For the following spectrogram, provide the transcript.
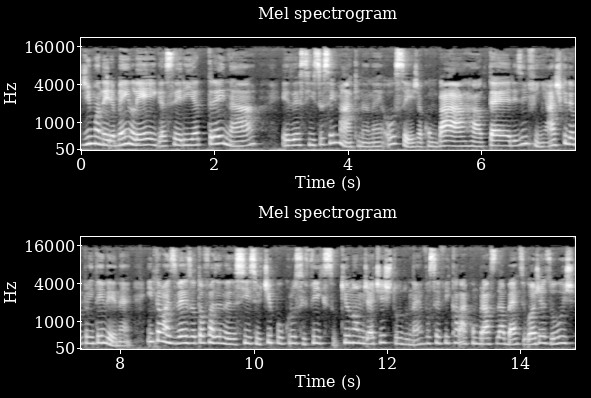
De maneira bem leiga, seria treinar exercício sem máquina, né? Ou seja, com barra, halteres, enfim, acho que deu para entender, né? Então, às vezes eu tô fazendo exercício tipo crucifixo, que o nome já te estudo, né? Você fica lá com os braços abertos igual Jesus,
